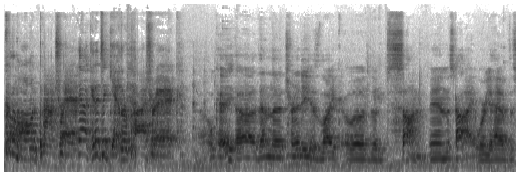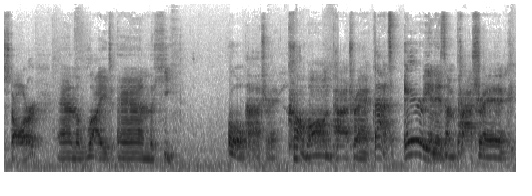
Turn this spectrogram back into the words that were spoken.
Come on, Patrick! Yeah, get it together, Patrick. Okay, uh, then the Trinity is like uh, the sun in the sky, where you have the star and the light and the heat. Oh, Patrick. Come on, Patrick. That's Arianism, Patrick.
